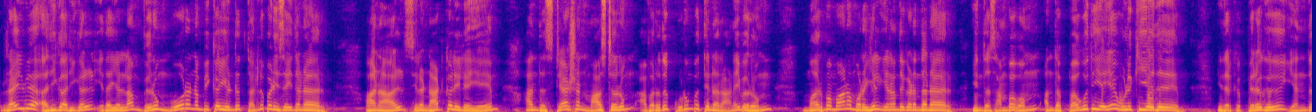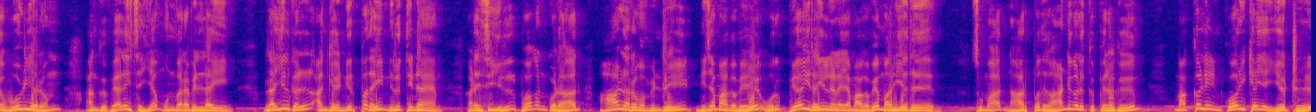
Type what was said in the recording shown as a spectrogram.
ரயில்வே அதிகாரிகள் இதையெல்லாம் வெறும் மூட நம்பிக்கை என்று தள்ளுபடி செய்தனர். ஆனால் சில நாட்களிலேயே அந்த ஸ்டேஷன் மாஸ்டரும் அவரது குடும்பத்தினர் அனைவரும் மர்மமான முறையில் இறந்து கிடந்தனர். இந்த சம்பவம் அந்த பகுதியையே உலுக்கியது. இதற்கு பிறகு எந்த ஊழியரும் அங்கு வேலை செய்ய முன்வரவில்லை. ரயில்கள் அங்கே நிற்பதை நிறுத்தின. கடைசியில் போகன்கொடார் ஆள் நிஜமாகவே ஒரு பேய் ரயில் நிலையமாகவே மாறியது. சுமார் நாற்பது ஆண்டுகளுக்கு பிறகு மக்களின் கோரிக்கையை ஏற்று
